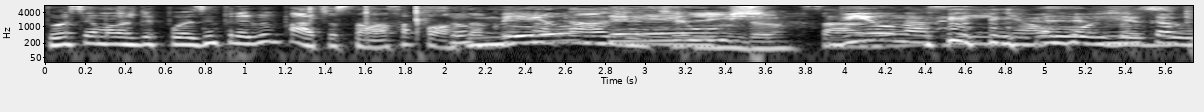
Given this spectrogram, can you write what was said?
Duas semanas depois, entrego e bate assim, na nossa porta. Meu cá, gente. Deus. Lindo. Sabe? Viu, Nazinha? Ô, Jesus.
